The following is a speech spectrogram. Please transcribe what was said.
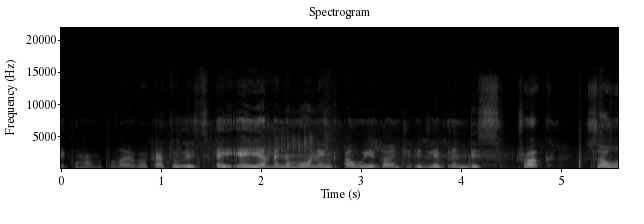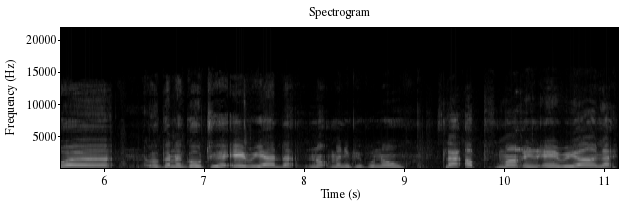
Alaikum warahmatullahi wabarakatuh. It's 8 a.m. in the morning and we are going to Idlib in this truck. So uh, we're gonna go to an area that not many people know. It's like up mountain area and like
